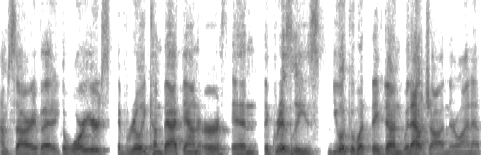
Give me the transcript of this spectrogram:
I'm sorry, but the Warriors have really come back down to earth. And the Grizzlies, you look at what they've done without Ja in their lineup.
